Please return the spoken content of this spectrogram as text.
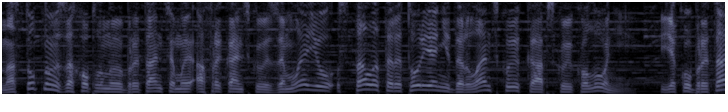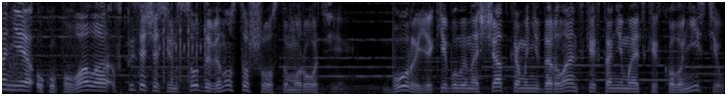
Наступною захопленою британцями африканською землею стала територія нідерландської капської колонії, яку Британія окупувала в 1796 році. Бури, які були нащадками нідерландських та німецьких колоністів,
